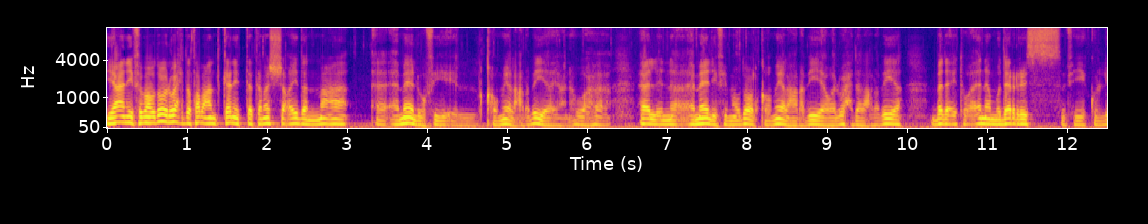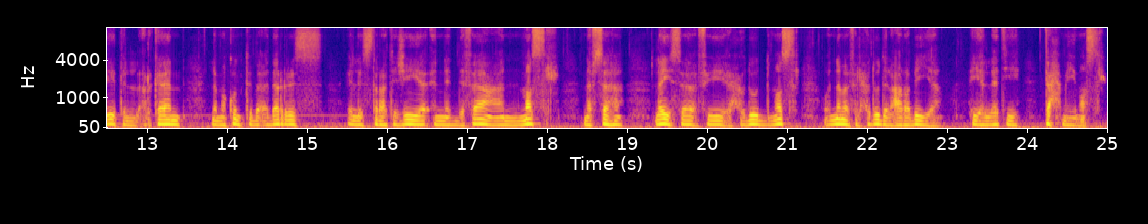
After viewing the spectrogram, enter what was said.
يعني في موضوع الوحدة طبعا كانت تتمشى أيضا مع آه، آماله في القومية العربية. يعني هو قال إن آمالي في موضوع القومية العربية والوحدة العربية بدأت وأنا مدرس في كلية الأركان. لما كنت بدرس الاستراتيجية إن الدفاع عن مصر نفسها ليس في حدود مصر وإنما في الحدود العربية هي التي تحمي مصر.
